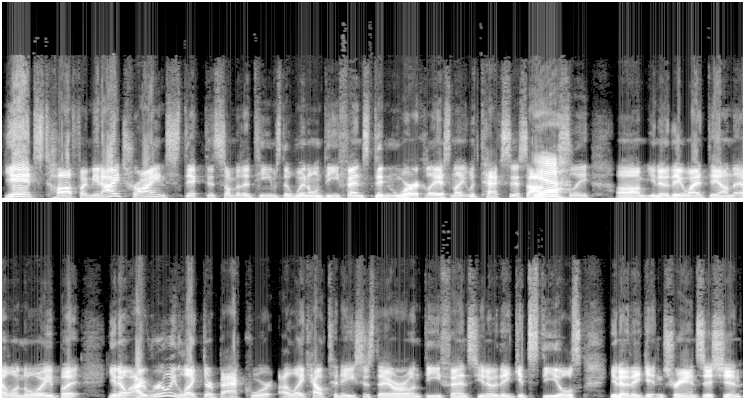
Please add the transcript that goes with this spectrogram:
Yeah, it's tough. I mean, I try and stick to some of the teams that win on defense. Didn't work last night with Texas, obviously. Um, you know, they went down to Illinois, but you know, I really like their backcourt. I like how tenacious they are on defense. You know, they get steals, you know, they get in transition.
